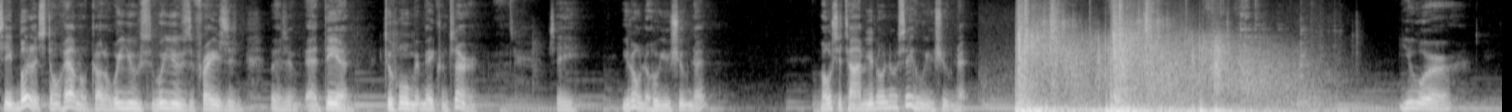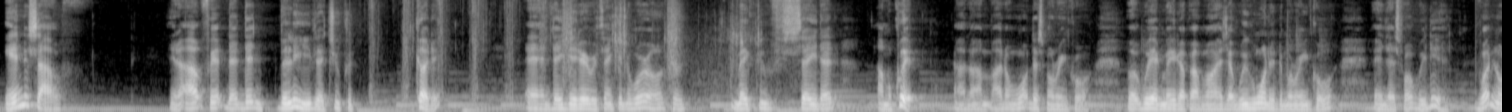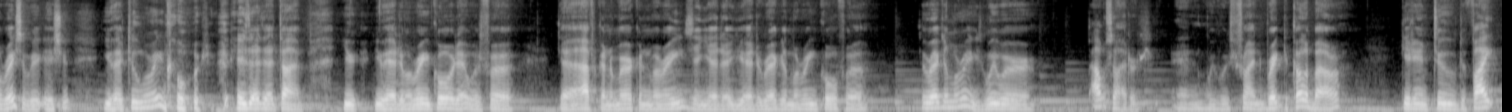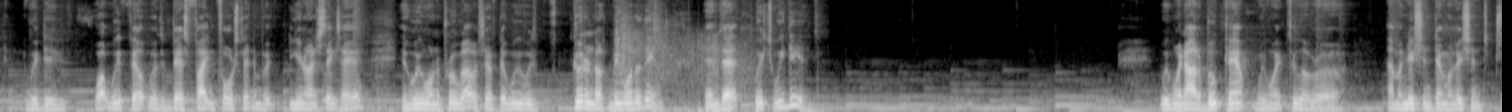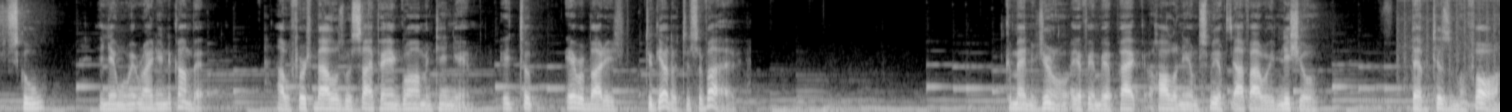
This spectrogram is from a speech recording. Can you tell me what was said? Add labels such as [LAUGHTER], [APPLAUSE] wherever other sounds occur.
See, bullets don't have no color. We use, we use the phrase at the end, to whom it may concern. See, you don't know who you're shooting at. Most of the time, you don't even see who you're shooting at. You were in the South in an outfit that didn't believe that you could cut it. And they did everything in the world to make you say that I'm a quit. And I'm, I don't want this Marine Corps. But we had made up our minds that we wanted the Marine Corps, and that's what we did. It wasn't no racial issue. You had two Marine [LAUGHS] Corps at that time. You, you had the Marine Corps that was for the African American Marines, and you had, a, you had the regular Marine Corps for the regular Marines. We were outsiders, and we was trying to break the color barrier, get into the fight with the what we felt was the best fighting force that the, the United States had, and we wanted to prove ourselves that we was good enough to be one of them, and that which we did. We went out of boot camp. We went through a uh, ammunition demolition school, and then we went right into combat. Our first battles was Saipan, Guam, and Tinian. It took everybody together to survive. Commander General FMF Pac, Holland M. Smith, after our initial baptism of fire,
